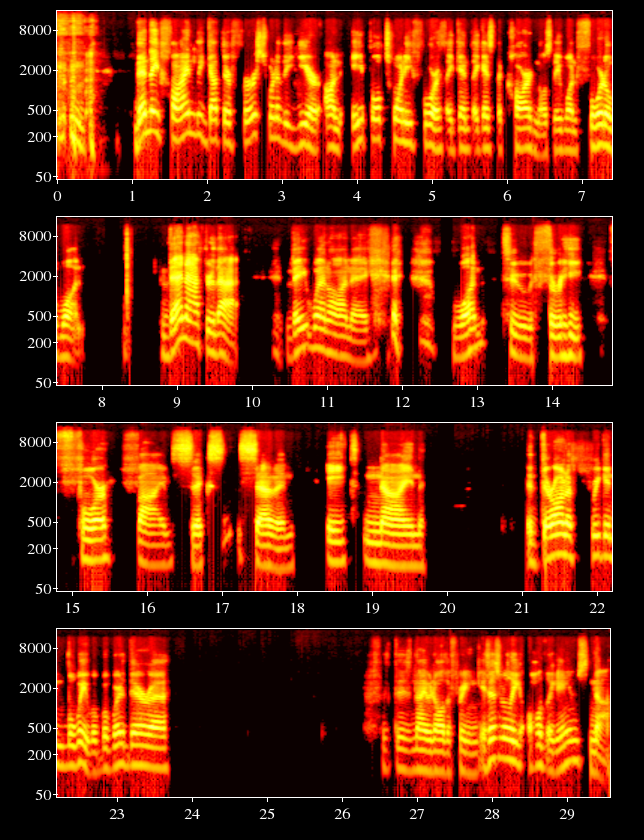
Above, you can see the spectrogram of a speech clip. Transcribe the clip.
then they finally got their first win of the year on April 24th against against the Cardinals. They won four to one. Then after that, they went on a one, two, three, four, five, six, seven, eight, nine. They're on a freaking well, wait, where they're uh This is not even all the freaking. Is this really all the games? Nah.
